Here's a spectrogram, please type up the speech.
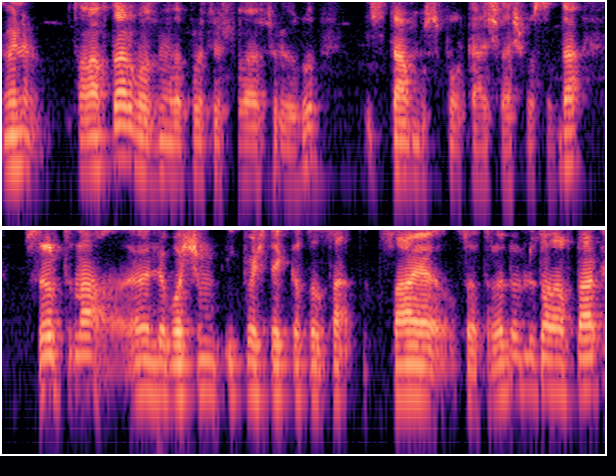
ön, taraftar bazında da protestolar sürüyordu. İstanbul Spor karşılaşmasında. Sırtına önce başım ilk 5 dakikada sağ, sahaya sırtına döndü taraftar.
